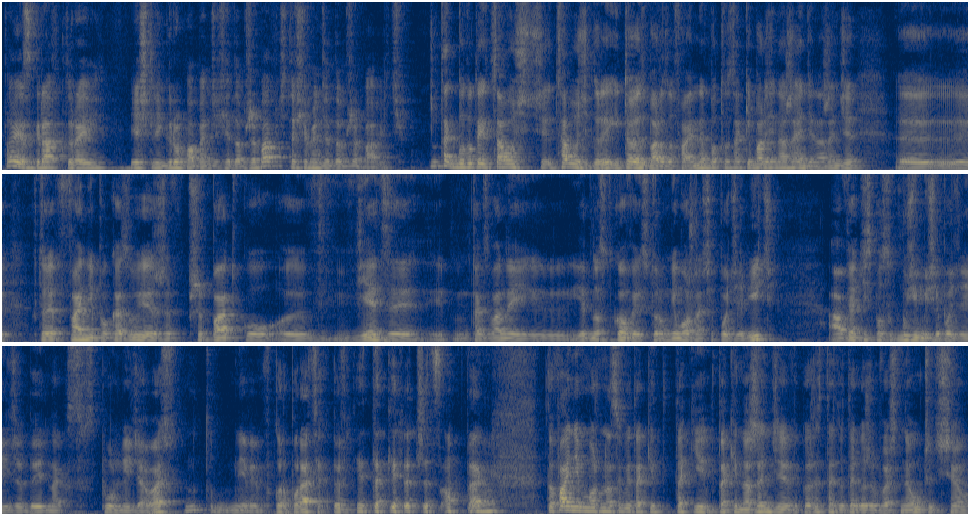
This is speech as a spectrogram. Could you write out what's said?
to jest gra, w której jeśli grupa będzie się dobrze bawić, to się będzie dobrze bawić. No tak, bo tutaj całość, całość gry i to jest bardzo fajne, bo to jest takie bardziej narzędzie, narzędzie, yy, które fajnie pokazuje, że w przypadku w- wiedzy yy, tak zwanej jednostkowej, z którą nie można się podzielić, a w jaki sposób musimy się podzielić, żeby jednak wspólnie działać, no to nie wiem, w korporacjach pewnie takie rzeczy są, tak? To fajnie można sobie takie, takie, takie narzędzie wykorzystać do tego, żeby właśnie nauczyć się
